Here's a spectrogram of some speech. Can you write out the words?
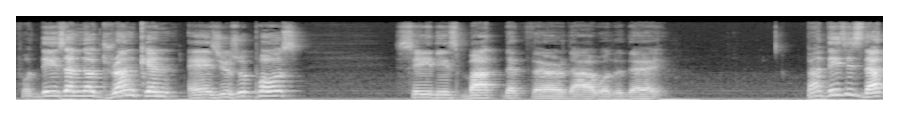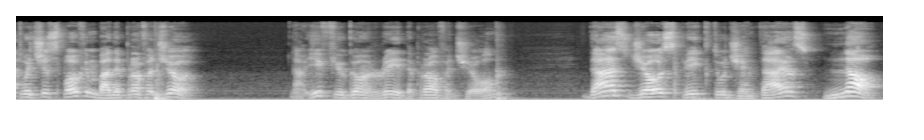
For these are not drunken, as you suppose, see it is but the third hour of the day. But this is that which is spoken by the prophet Joel. Now, if you go and read the prophet Joel, does Joel speak to Gentiles? No.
